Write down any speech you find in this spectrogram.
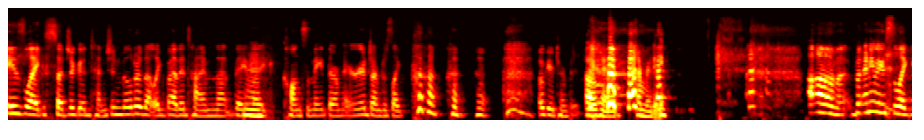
is like such a good tension builder that like by the time that they Mm. like consummate their marriage, I'm just like, okay, turn page. okay, I'm ready. um, but anyway, so like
